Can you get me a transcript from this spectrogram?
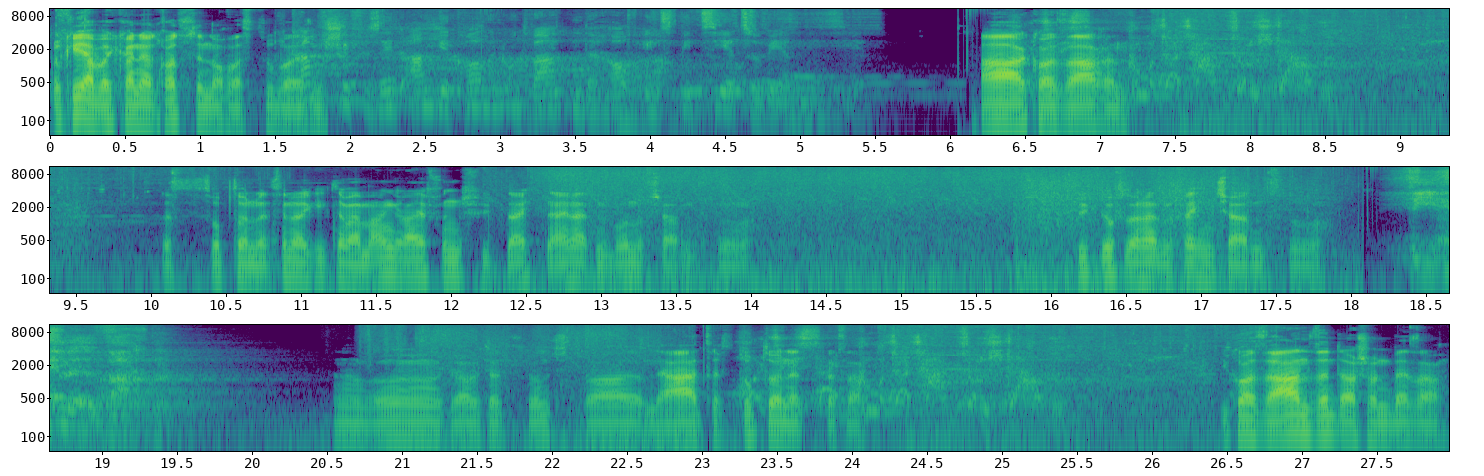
Okay, aber ich kann ja trotzdem noch was zuweisen. Kampfschiffe sind angekommen und warten darauf, inspiziert zu werden. Ah, Korsaren. Das ist Disruptor. Erzähler Gegner beim Angreifen fügt leichten Einheiten Bonusschaden zu. Fügt Lufteinheiten Flächenschaden zu. Die Himmel warten. Also, Gravitationsstrahl. Ja, Disruptor ist besser. Die Korsaren sind auch schon besser.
